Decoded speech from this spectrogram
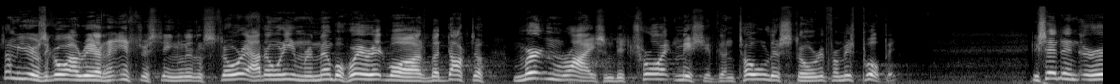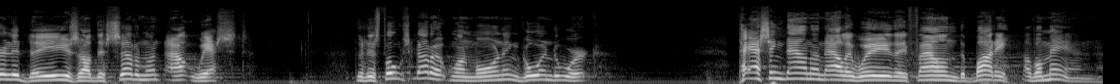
Some years ago, I read an interesting little story. I don't even remember where it was, but Dr. Merton Rice in Detroit, Michigan, told this story from his pulpit. He said in the early days of the settlement out west that his folks got up one morning going to work. Passing down an alleyway, they found the body of a man,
